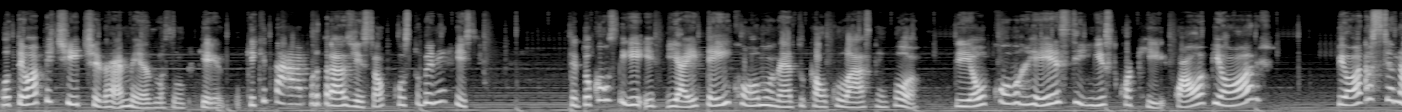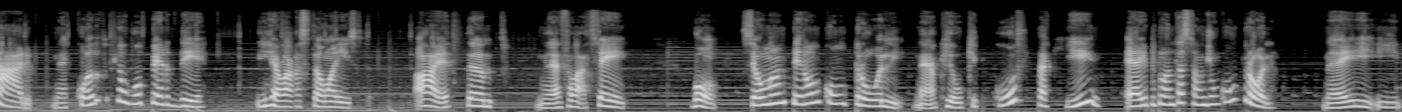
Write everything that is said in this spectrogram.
o teu apetite, né, mesmo, assim, porque o que que tá por trás disso? É o custo-benefício. Se tu conseguir, e, e, aí tem como, né, tu calcular, assim, pô, se eu correr esse risco aqui, qual é o pior, pior cenário, né, quanto que eu vou perder em relação a isso? Ah, é tanto né? Sei lá, 100. Bom, se eu manter um controle, né? Que o que custa aqui é a implantação de um controle, né? E,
